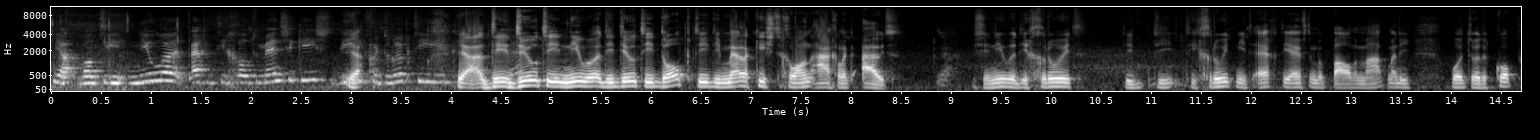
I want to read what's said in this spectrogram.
Ja, want die nieuwe, eigenlijk die grote mensenkies, die Ja. verdrukt die... Ja, die duwt die nieuwe, die duwt die dop, die, die melk kiest er gewoon eigenlijk uit. Ja. Dus die nieuwe die groeit, die, die, die groeit niet echt, die heeft een bepaalde maat, maar die wordt door de kop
